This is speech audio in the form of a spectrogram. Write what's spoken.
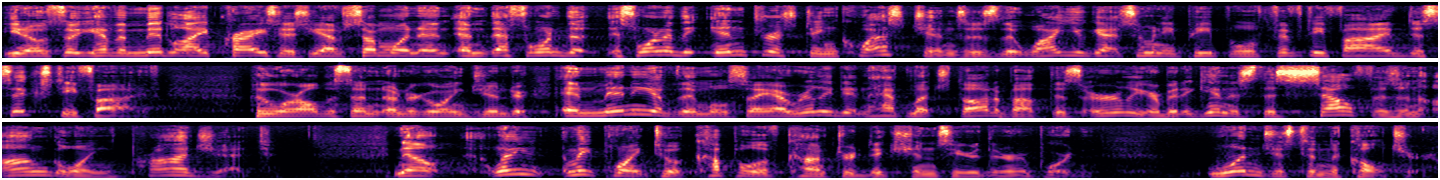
you know, so you have a midlife crisis. You have someone, and, and that's one of the, it's one of the interesting questions is that why you got so many people 55 to 65 who are all of a sudden undergoing gender. And many of them will say, I really didn't have much thought about this earlier. But again, it's the self as an ongoing project. Now, let me, let me point to a couple of contradictions here that are important. One just in the culture.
